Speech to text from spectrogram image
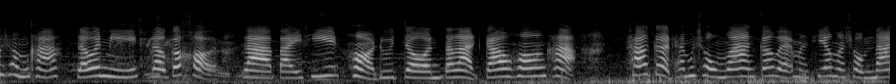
ผู้ชมคะ แล้ววันนี้เราก็ขอลาไปที่หอดูโจรตลาดเก้าห้องค่ะ ถ้าเกิดท่านผู้ชมว่างก็แวะมาเที่ยวมาชมได้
